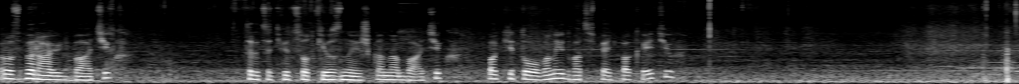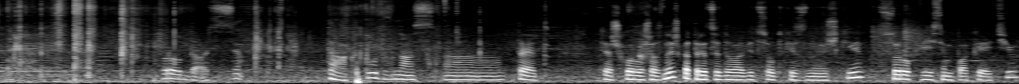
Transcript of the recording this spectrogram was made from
Розбирають батік. 30% знижка на батік. Пакетований 25 пакетів. Продасться. Так, тут в нас а, тет теж хороша знижка, 32% знижки, 48 пакетів.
